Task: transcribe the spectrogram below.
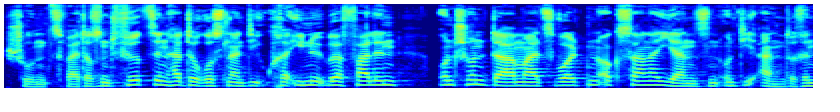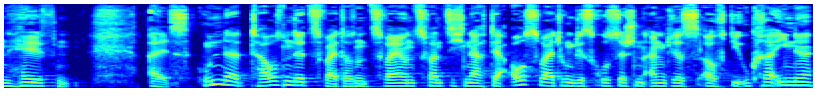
Schon 2014 hatte Russland die Ukraine überfallen und schon damals wollten Oksana Jansen und die anderen helfen. Als Hunderttausende 2022 nach der Ausweitung des russischen Angriffs auf die Ukraine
